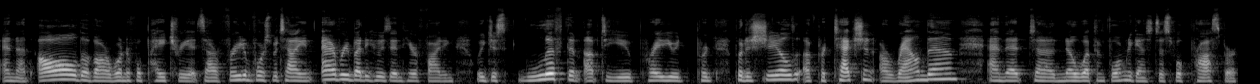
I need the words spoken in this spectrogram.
and that all of our wonderful patriots, our Freedom Force Battalion, everybody who's in here fighting, we just lift them up to you. Pray you put a shield of protection around them and that uh, no weapon formed against us will prosper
